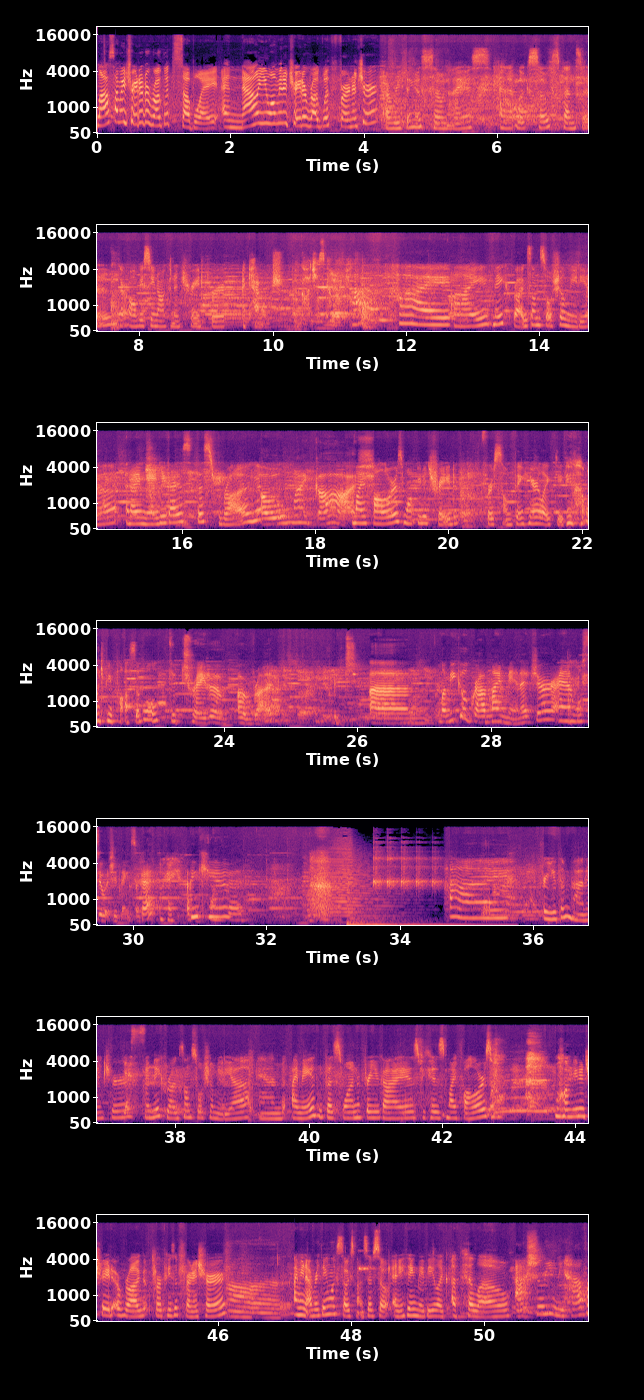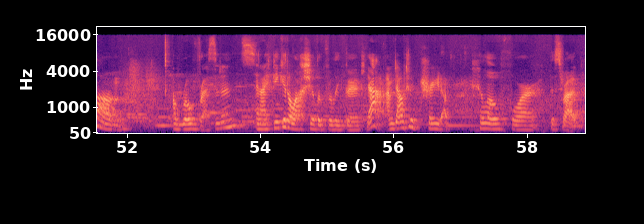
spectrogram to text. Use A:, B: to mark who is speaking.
A: Last time I traded a rug with Subway, and now you want me to trade a rug with furniture? Everything is so nice, and it looks so expensive. They're obviously not gonna trade for a couch. Oh God, just come. Hi. Hi. I make rugs on social media, and I made you guys this rug.
B: Oh my gosh.
A: My followers want me to trade for something here. Like, do you think that would be possible?
B: to trade a, a rug? Um, let me go grab my manager and we'll see what she thinks, okay?
A: Okay, thank you. Are you the manager?
B: Yes.
A: I make rugs on social media and I made this one for you guys because my followers want me to trade a rug for a piece of furniture.
C: Uh,
A: I mean, everything looks so expensive, so anything maybe like a pillow.
C: actually, we have um a row of residence, and I think it'll actually look really good. Yeah, I'm down to trade a pillow for this rug.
